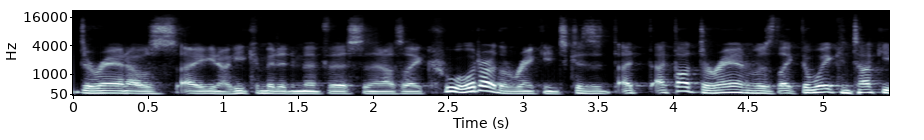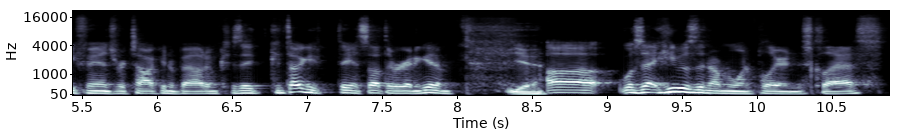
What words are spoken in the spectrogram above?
Duran I was I you know he committed to Memphis and then I was like, who what are the rankings? Because I, I thought Duran was like the way Kentucky fans were talking about him because Kentucky fans thought they were going to get him yeah. uh, was that he was the number one player in this class.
